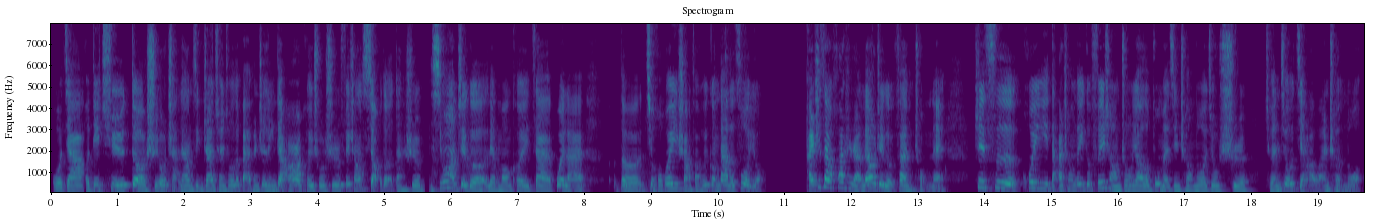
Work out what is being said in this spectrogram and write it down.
国家和地区的石油产量仅占全球的百分之零点二，可以说是非常小的。但是，希望这个联盟可以在未来的气候会议上发挥更大的作用。还是在化石燃料这个范畴内，这次会议达成的一个非常重要的部门性承诺就是全球甲烷承诺。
